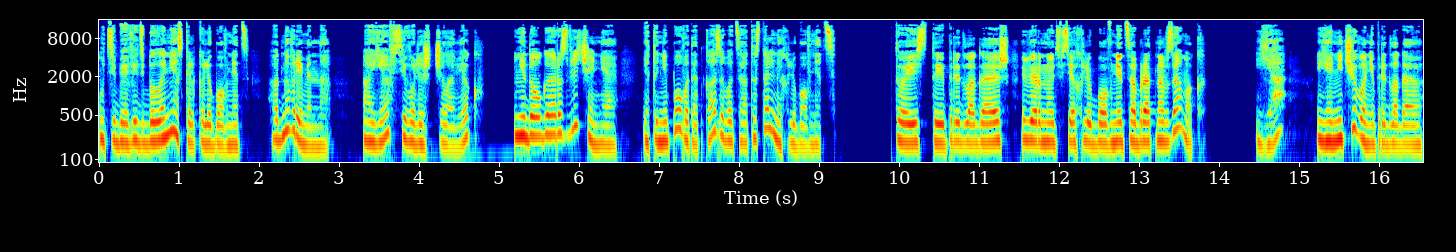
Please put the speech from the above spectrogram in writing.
«У тебя ведь было несколько любовниц, одновременно, а я всего лишь человек. Недолгое развлечение. Это не повод отказываться от остальных любовниц». «То есть ты предлагаешь вернуть всех любовниц обратно в замок?» «Я? Я ничего не предлагаю.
